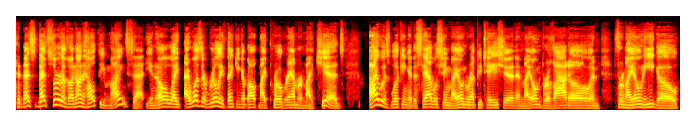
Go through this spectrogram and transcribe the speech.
that's that's sort of an unhealthy mindset, you know. Like I wasn't really thinking about my program or my kids. I was looking at establishing my own reputation and my own bravado and for my own ego.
